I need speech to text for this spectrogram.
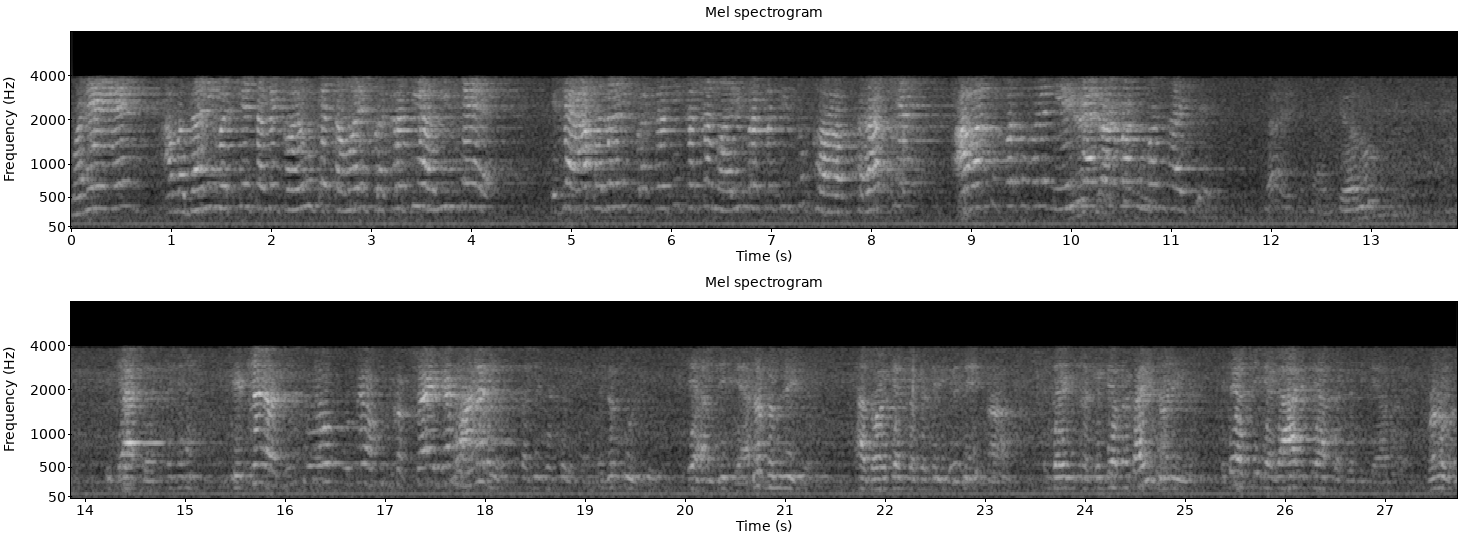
મને આ બધાની વચ્ચે તમે કહ્યું કે તમારી પ્રકૃતિ આવી છે. એટલે આ બધાની પ્રકૃતિ કરતા મારી પ્રકૃતિ શું ખરાબ છે? આ વાત ઉપર તો મને દેહ ત્યાગ કરવાનું મન થાય છે. એટલે હજુ તો પોતે અમુક કક્ષાએ જ્યાં માને છે. સમજી ગયા. આ દોડ ક્યાં પ્રકૃતિ નીકળી ને હા. દરેક પ્રકૃતિ આપણે કાઢી ને એટલે સમજી કે આ રીતે આ પ્રકૃતિ કહેવાય બરોબર.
